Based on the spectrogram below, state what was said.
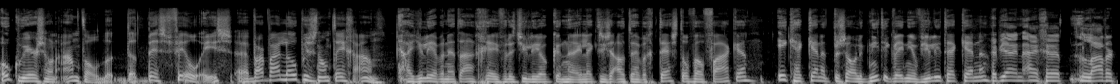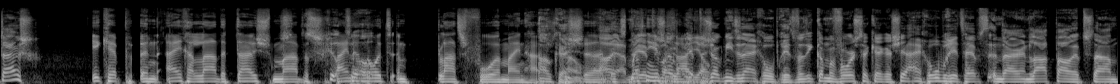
ook weer zo'n aantal dat, dat, best veel is. Uh, waar, waar lopen ze dan tegenaan? Ja, jullie hebben net aangegeven dat jullie ook een elektrische auto hebben getest, of wel vaker. Ik herken het persoonlijk niet. Ik weet niet of jullie het herkennen. Heb jij een eigen lader thuis? Ik heb een eigen lader thuis, maar bijna wel. nooit een plaats voor mijn huis. Okay. Dus, uh, oh, dat, ja, dat maar is je, niet hebt dus, ook, je hebt dus ook niet een eigen oprit. Want ik kan me voorstellen, kijk, als je eigen oprit hebt en daar een laadpaal hebt staan,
